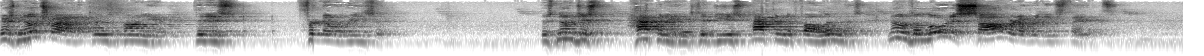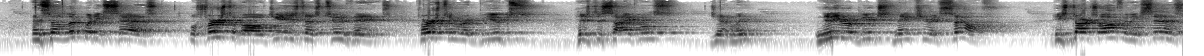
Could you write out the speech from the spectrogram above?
There's no trial that comes upon you that is for no reason. There's no just happenings that you just happen to fall in this. No, the Lord is sovereign over these things. And so look what he says. Well, first of all, Jesus does two things. First, he rebukes his disciples gently, and then he rebukes nature itself. He starts off and he says,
